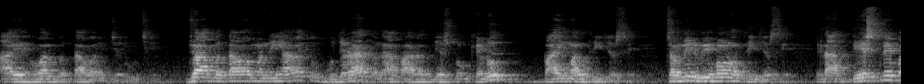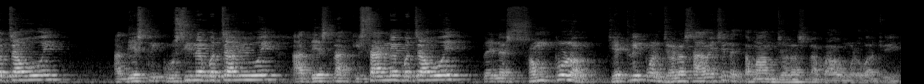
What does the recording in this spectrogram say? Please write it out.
આ અહેવાલ બતાવવાની જરૂર છે. જો આ બતાવવામાં નહીં આવે તો ગુજરાત અને આ ભારત દેશનો ખેડૂત પાયમાલ થઈ જશે, જમીન વિહોણો થઈ જશે. એટલે આ દેશને બચાવવો હોય, આ દેશની કૃષિને બચાવવી હોય, આ દેશના કિસાનને બચાવવો હોય, તો એને સંપૂર્ણ જેટલી પણ જણસ આવે છે ને તમામ જણસના ભાવ મળવા જોઈએ.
